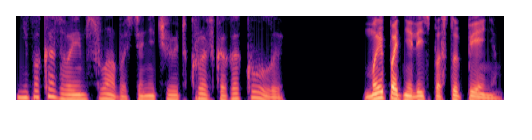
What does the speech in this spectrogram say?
«Не показывай им слабость, они чуют кровь, как акулы». Мы поднялись по ступеням.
